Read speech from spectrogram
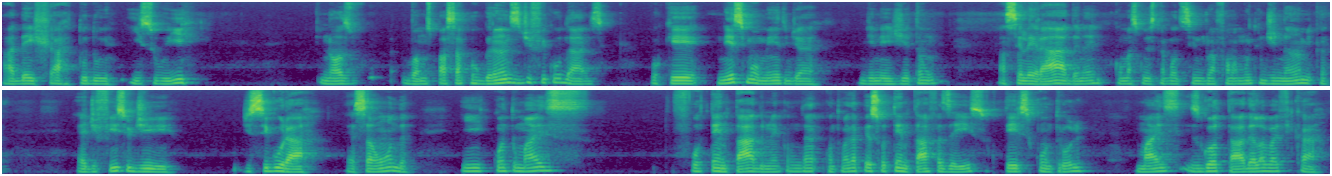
a deixar tudo isso ir, nós vamos passar por grandes dificuldades, porque nesse momento de, de energia tão acelerada, né? Como as coisas estão acontecendo de uma forma muito dinâmica, é difícil de, de segurar essa onda e quanto mais for tentado, né? Quanto mais a pessoa tentar fazer isso, ter esse controle, mais esgotada ela vai ficar.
